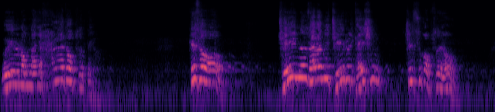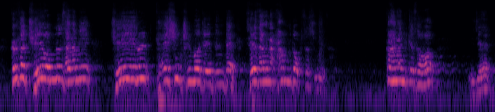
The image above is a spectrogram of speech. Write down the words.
의인은 없나니 하나도 없었대요. 그래서 죄 있는 사람이 죄를 대신 질 수가 없어요. 그러니까 죄 없는 사람이 죄를 대신 짊어져야 되는데 세상에는 아무도 없었습니다. 그러니까 하나님께서 이제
